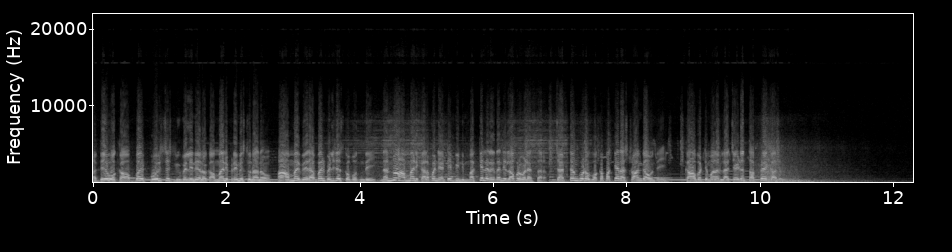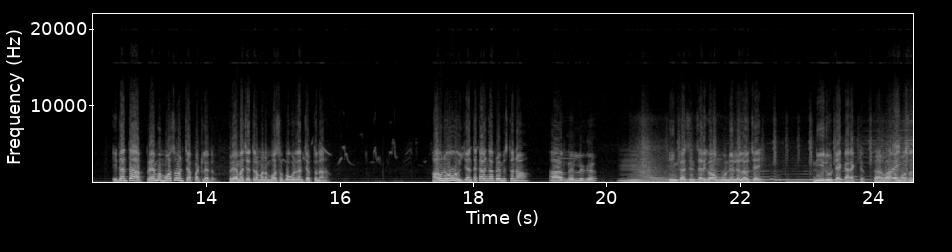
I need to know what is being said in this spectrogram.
అదే ఒక అబ్బాయి పోలీస్ స్టేషన్కి వెళ్ళి నేను ఒక అమ్మాయిని ప్రేమిస్తున్నాను. ఆ అమ్మాయి వేరే అబ్బాయిని పెళ్ళి చేసుకోబోతుంది. నన్ను ఆ అమ్మాయిని కలపండి అంటే వీడిని మక్కెలేరదని లోపల పడేస్తారు. చట్టం కూడా ఒక పక్కేరా స్ట్రాంగ్గా ఉంది. కాబట్టి మనం ఇలా చేయడం తప్పే కాదు. ఇదంతా ప్రేమ మోసం అని చెప్పట్లేదు. ప్రేమ చేతిలో మనం మోసపోకూడదని చెప్తున్నాను. అవును ఎంతకాలంగా ప్రేమిస్తున్నావు? ఆరు నెలలుగా. ఇంకా సిన్సియర్గా ఓ మూడు నెలలు లవ్ చేయి. నీ రూటే కరెక్ట్. తర్వాత మోసం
